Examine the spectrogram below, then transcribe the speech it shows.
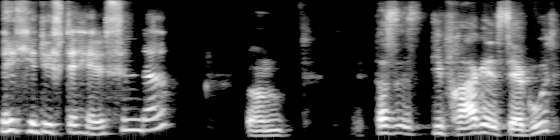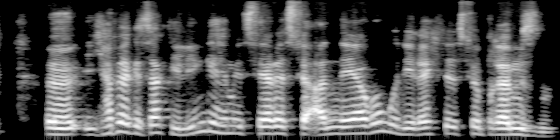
Welche Düfte helfen da? Ähm, das ist, die Frage ist sehr gut. Äh, ich habe ja gesagt, die linke Hemisphäre ist für Annäherung und die rechte ist für Bremsen.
